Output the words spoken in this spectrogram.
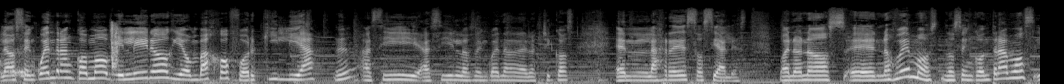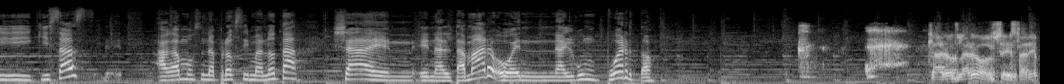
los encuentran como velero-forquilia, ¿eh? así, así los encuentran a los chicos en las redes sociales. Bueno, nos, eh, nos vemos, nos encontramos y quizás eh, hagamos una próxima nota ya en, en Altamar o en algún puerto. Claro, claro, estaremos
